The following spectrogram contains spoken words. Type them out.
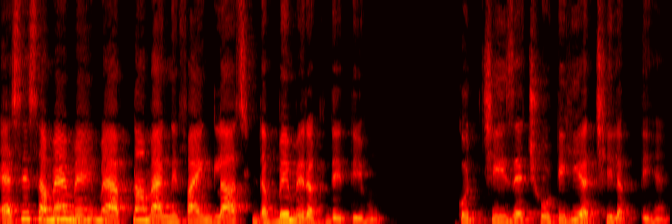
ऐसे समय में मैं अपना मैग्नीफाइंग ग्लास डब्बे में रख देती हूँ। कुछ चीज़ें छोटी ही अच्छी लगती हैं।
